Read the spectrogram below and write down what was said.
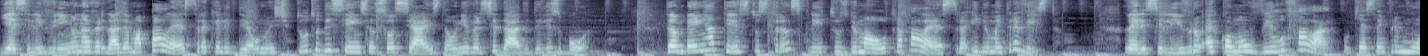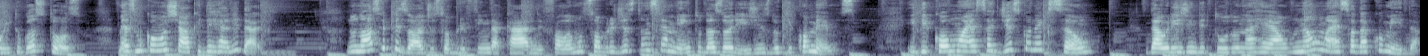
E esse livrinho, na verdade, é uma palestra que ele deu no Instituto de Ciências Sociais da Universidade de Lisboa. Também há textos transcritos de uma outra palestra e de uma entrevista. Ler esse livro é como ouvi-lo falar, o que é sempre muito gostoso, mesmo com o choque de realidade. No nosso episódio sobre o fim da carne, falamos sobre o distanciamento das origens do que comemos e de como essa desconexão da origem de tudo, na real, não é só da comida,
